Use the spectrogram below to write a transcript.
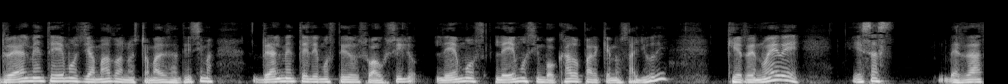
realmente hemos llamado a nuestra Madre Santísima, realmente le hemos pedido su auxilio, le hemos, le hemos invocado para que nos ayude, que renueve esas, verdad,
